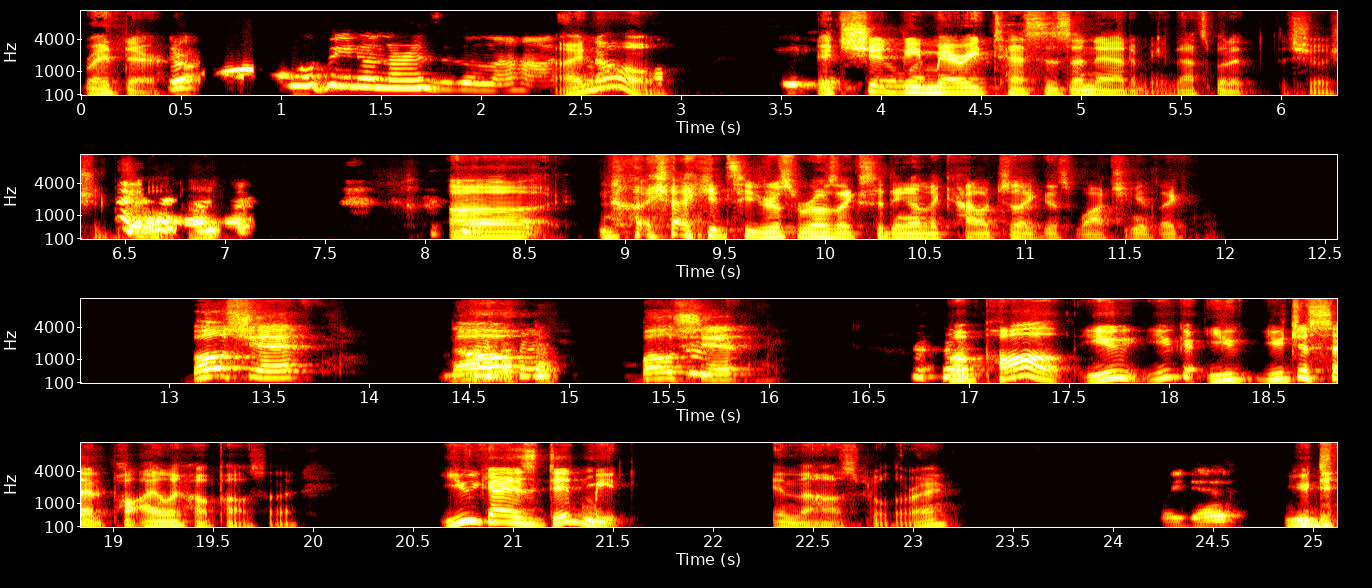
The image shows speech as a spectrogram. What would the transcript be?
right there. There Filipino nurses in the hospital. I know. It should be Mary Tess's Anatomy. That's what it, the show should be. uh, I can see just Rose like sitting on the couch like this, watching it, like bullshit. No bullshit. Well, Paul, you you you you just said Paul. I like how Paul said that. You guys did meet in the hospital, though, right? we did. You did.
